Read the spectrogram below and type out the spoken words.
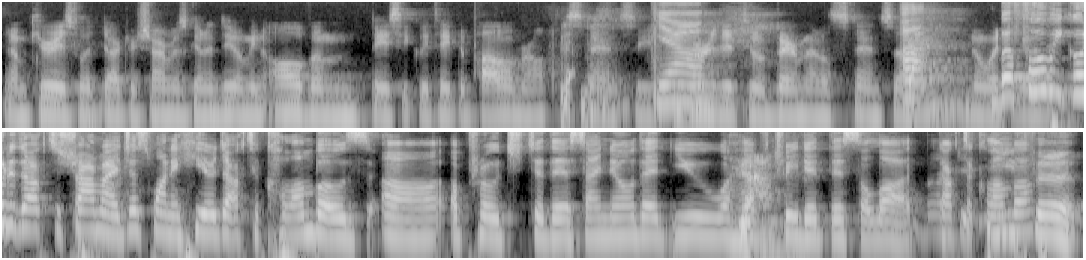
And I'm curious what Dr. Sharma is going to do. I mean, all of them basically take the polymer off the stent. So you Yeah. converted it to a bare metal stent. So Uh, I don't know what Before we go to Dr. Sharma, I just want to hear Dr. Colombo's uh, approach to this. I know that you have Yeah. treated this a lot. Dr. Colombo? If, uh,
